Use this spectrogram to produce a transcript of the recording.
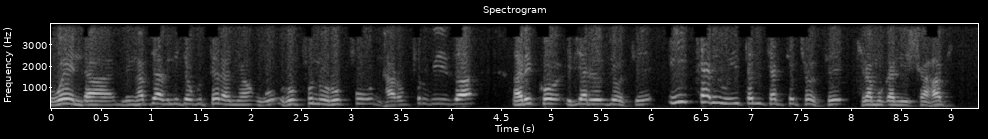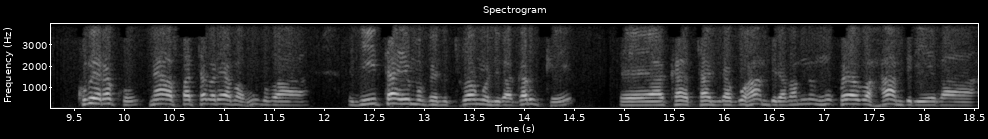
wenda ni nka bya bindi byo guteranya ngo urupfu ni urupfu nta rupfu rwiza. Ariko ibyo ari byo byose icyo ari buhitamo icyo ari cyo cyose kiramuganisha habi kubera ko nafata bariya abahungu ba yita emuventura ngo ntibagaruke akatangira guhambira bamwe nk'uko yabahambiriye ba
